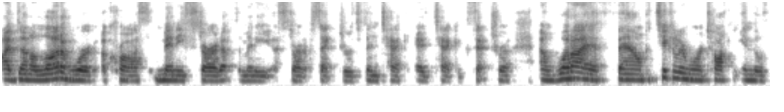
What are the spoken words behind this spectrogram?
I've done a lot of work across many startups, many startup sectors, fintech, edtech, etc. And what I have found, particularly when we're talking in those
